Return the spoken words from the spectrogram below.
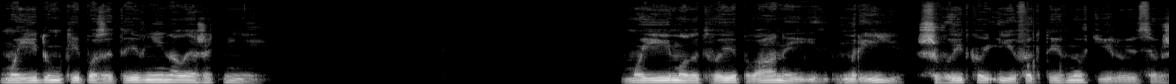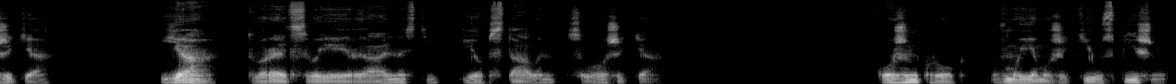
Мої думки позитивні і належать мені. Мої молитви, плани і мрії швидко і ефективно втілюються в життя. Я творець своєї реальності і обставин свого життя. Кожен крок в моєму житті успішний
